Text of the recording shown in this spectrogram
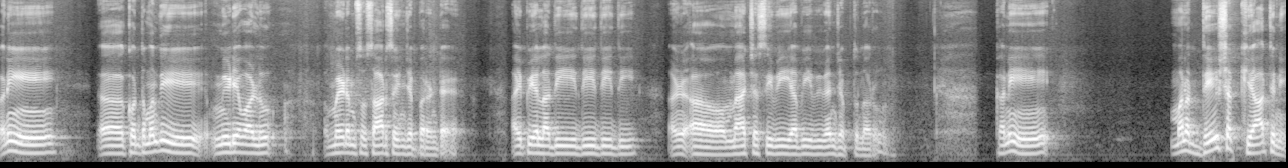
కానీ కొంతమంది మీడియా వాళ్ళు మేడమ్స్ సార్స్ ఏం చెప్పారంటే ఐపీఎల్ అది ఇది ఇది ఇది మ్యాచెస్ ఇవి అవి ఇవి అని చెప్తున్నారు. కానీ మన దేశ ఖ్యాతిని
